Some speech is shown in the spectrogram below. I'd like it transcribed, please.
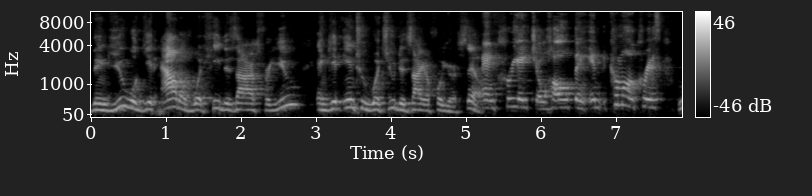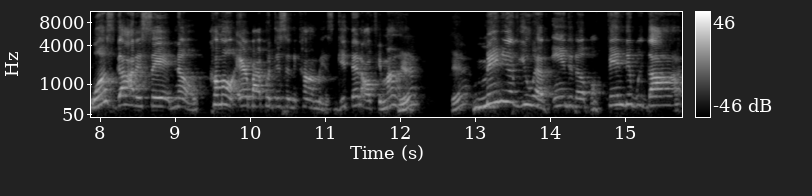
then you will get out of what he desires for you and get into what you desire for yourself. and create your whole thing. And come on, Chris. Once God has said no, come on, everybody put this in the comments. Get that off your mind. yeah, yeah. Many of you have ended up offended with God.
